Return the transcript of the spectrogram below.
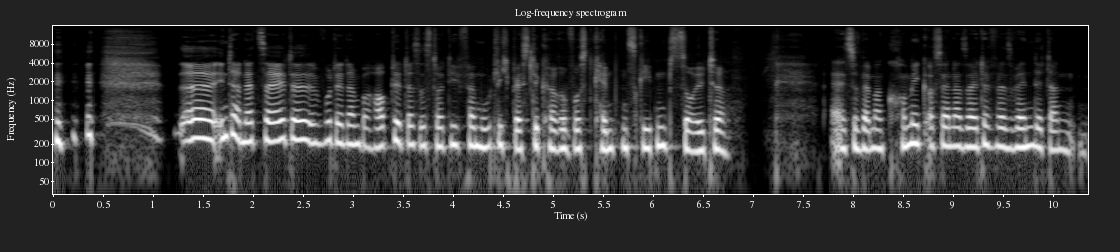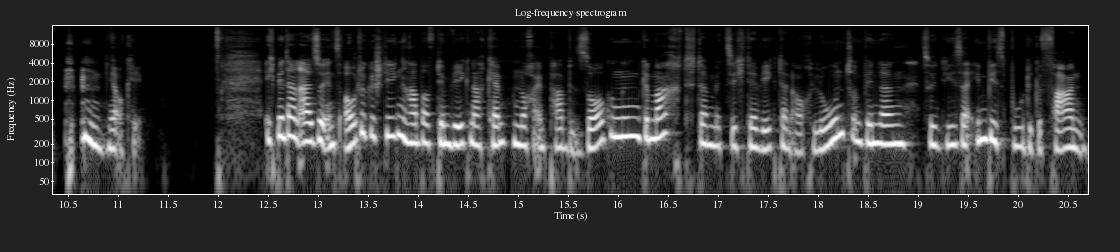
äh, Internetseite wurde dann behauptet, dass es dort die vermutlich beste Currywurst Kemptens geben sollte. Also wenn man Comic auf seiner Seite verwendet, dann ja okay. Ich bin dann also ins Auto gestiegen, habe auf dem Weg nach Kempten noch ein paar Besorgungen gemacht, damit sich der Weg dann auch lohnt und bin dann zu dieser Imbissbude gefahren.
